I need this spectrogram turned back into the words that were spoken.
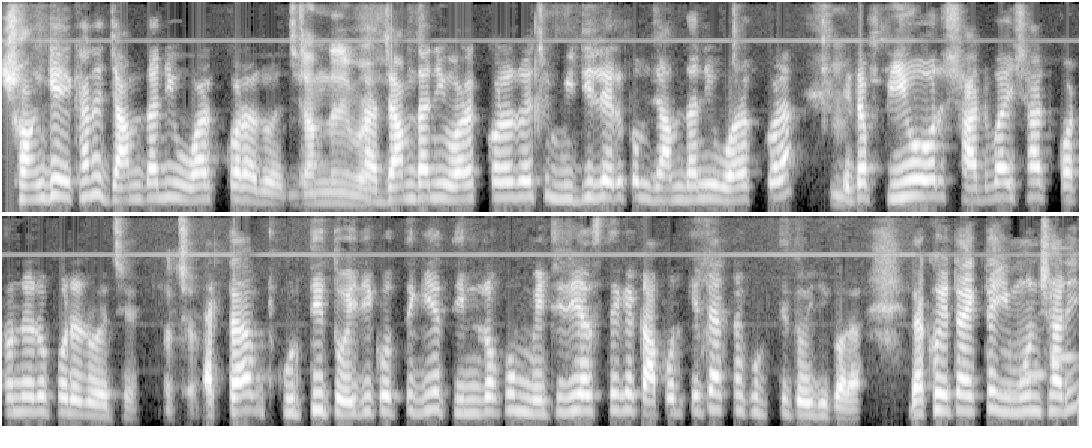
সঙ্গে এখানে জামদানি ওয়ার্ক করা রয়েছে। জামদানি হ্যাঁ, জামদানি ওয়ার্ক করা রয়েছে মিডিল এরকম জামদানি ওয়ার্ক করা। এটা পিওর শার্ট বাই শার্ট কটনের উপরে রয়েছে। আচ্ছা। একটা কুর্তি তৈরি করতে গিয়ে তিন রকম মেটেরিয়ালস থেকে কাপড় কেটে একটা কুর্তি তৈরি করা। দেখো এটা একটা ইমন শাড়ি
